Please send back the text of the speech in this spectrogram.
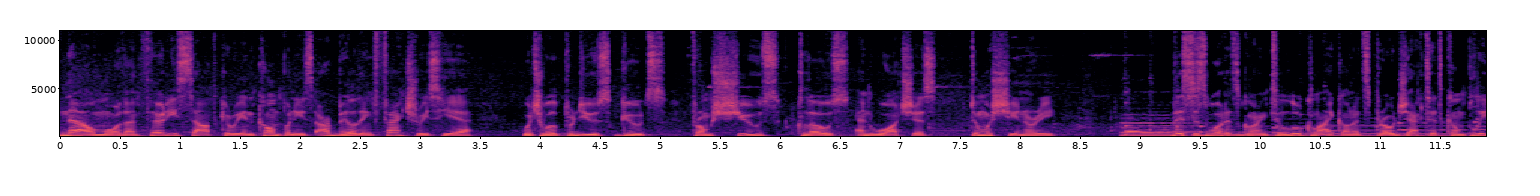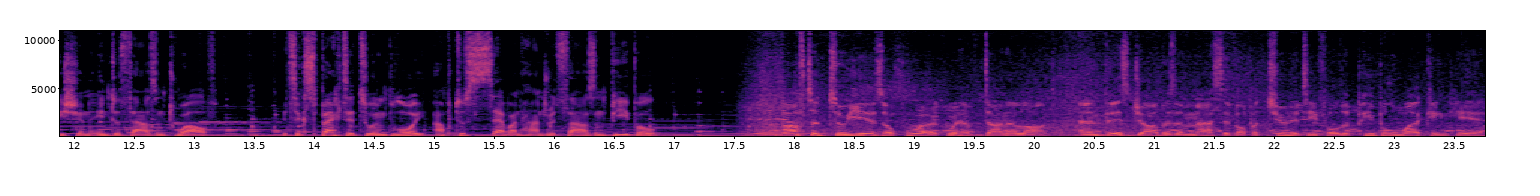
Now more than 30 South Korean companies are building factories here, which will produce goods from shoes, clothes and watches to machinery. This is what it's going to look like on its projected completion in 2012. It's expected to employ up to 700,000 people. After two years of work, we have done a lot. And this job is a massive opportunity for the people working here.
